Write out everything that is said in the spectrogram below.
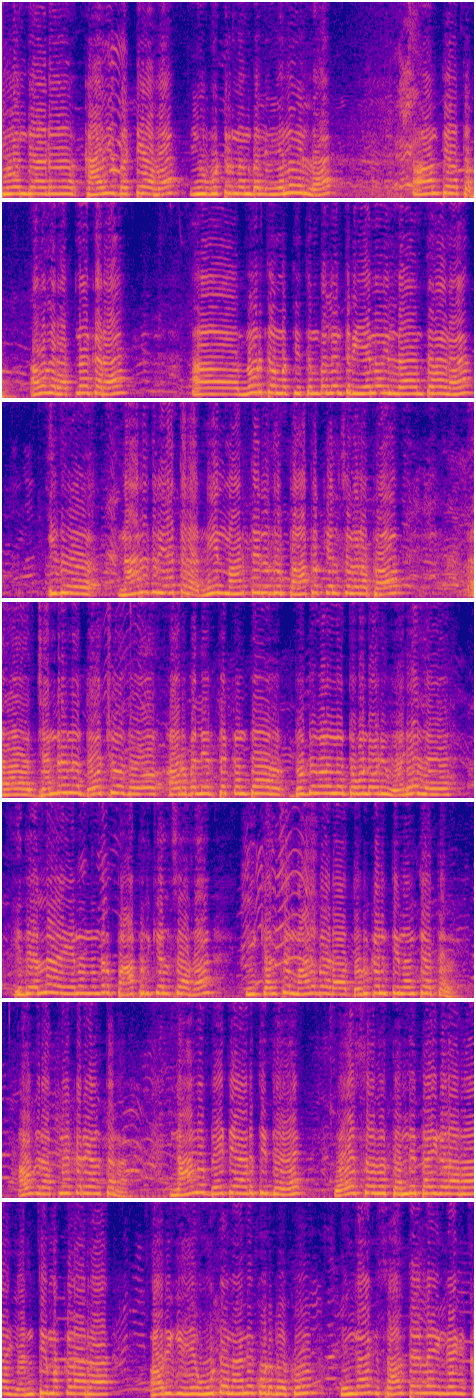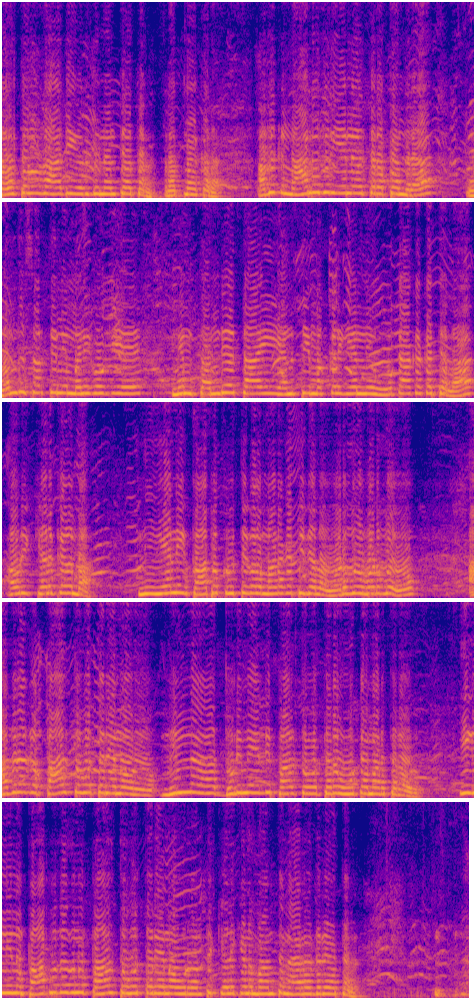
ಈ ಒಂದೆರಡು ಕಾಯಿ ಬಟ್ಟೆ ಅವ, ಇವು ಬಿಟ್ರೆ ನನ್ ಬಳಿ ಏನೂ ಇಲ್ಲ. ಅಂತ ಹೇಳ್ತಾರೆ ಅವಾಗ ರತ್ನಾಕರ ನೋಡ್ತಾ ಮತ್ತೆ ತುಂಬಲ್ಲಿ ಅಂತ ಏನೂ ಇಲ್ಲ ಅಂತ ಹೇಳೋಣ ಇದು ನಾನಾದ್ರೂ ಹೇಳ್ತಾರ, ನೀನ್ ಮಾಡ್ತಾ ಇರೋದು ಪಾಪ ಕೆಲಸಗಳಪ್ಪ. ಜನರನ್ನ ದೋಚೋದು, ಅವ್ರ ಬಳಿ ಇರ್ತಕ್ಕಂತ ದುಡ್ಡುಗಳನ್ನ ತಗೊಂಡು ಅವ್ರಿಗೆ ಒಡೆಯೋದು. ಇದೆಲ್ಲ ಏನಂದ್ರೆ ಪಾಪದ ಕೆಲಸ ಅದ. ಈ ಕೆಲಸ ಮಾಡಬೇಡ ದುಡ್ಕೊಂತೀನಿ ಅಂತ ಹೇಳ್ತಾರೆ. ಅವಾಗ ರತ್ನಾಕರ್ ಹೇಳ್ತಾನ, ನಾನು ಬೇಟೆ ಆಡ್ತಿದ್ದೆ, ವಯಸ್ಸಾದ ತಂದೆ ತಾಯಿಗಳಾರ ಎಂಟಿ ಮಕ್ಕಳಾರ ಅವರಿಗೆ ಊಟ ನಾನೇ ಕೊಡಬೇಕು. ಹಿಂಗಾಗಿ ಸಾಲ್ತಾ ಇಲ್ಲ, ಹಿಂಗಾಗಿ ಕಳ್ತನದ ಆದಿ ಇರ್ದಿನ ಅಂತ ಹೇಳ್ತಾರೆ ರತ್ನಾಕರ. ಅದಕ್ಕೆ ನಾನಿದ್ರು ಏನ್ ಹೇಳ್ತಾರಪ್ಪ ಅಂದ್ರ, ಒಂದು ಸರ್ತಿ ನಿಮ್ ಮನೆಗೆ ಹೋಗಿ ನಿಮ್ ತಂದೆ, ತಾಯಿ, ಹೆಂಡತಿ, ಮಕ್ಕಳಿಗೆ ಏನ್ ನೀವು ಊಟ ಹಾಕಕತ್ತಲ್ಲ, ಅವ್ರಿಗೆ ಕೇಳ್ಕೊಂಡ್ ನೀ ಏನೀಗ ಪಾಪ ಕೃತ್ಯಗಳು ಮಾಡಕತ್ತಿದ್ಯಲ್ಲ ಹೊಡೆದು ಹೊಡೆದು ಅದ್ರಾಗ ಪಾಲ್ ತಗೋತಾರೇನೋ ಅವರು? ನಿನ್ನ ದುಡಿಮೆಯಲ್ಲಿ ಪಾಲ್ ತಗೋತಾರ, ಊಟ ಮಾಡ್ತಾರ ಅವರು. ಈಗ ನಿನ್ನ ಪಾಪದಾಗನು ಪಾಲ್ ತಗೋತಾರೇನೋ ಅವ್ರು ಅಂತ ಕೇಳ್ಕೊಂಡ್ ಅಂತ ನಾರಾದ್ರೆ ಹೇಳ್ತಾರ.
